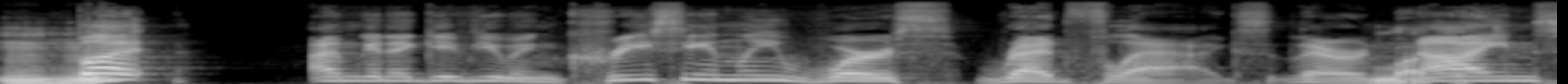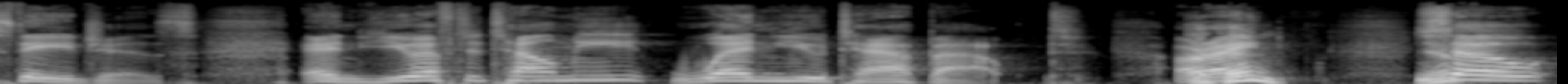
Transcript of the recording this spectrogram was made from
Mhm. But I'm going to give you increasingly worse red flags. There are Love it. nine stages, and you have to tell me when you tap out. All Okay. right. Yep. So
